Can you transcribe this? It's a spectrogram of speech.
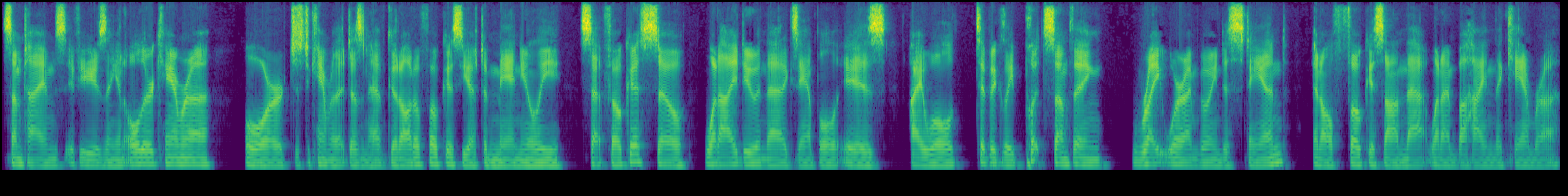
sometimes if you're using an older camera or just a camera that doesn't have good autofocus, you have to manually set focus. So, what I do in that example is I will typically put something right where I'm going to stand and I'll focus on that when I'm behind the camera.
